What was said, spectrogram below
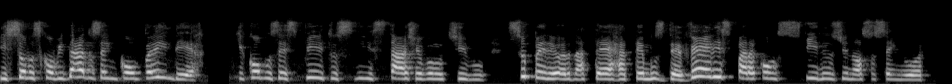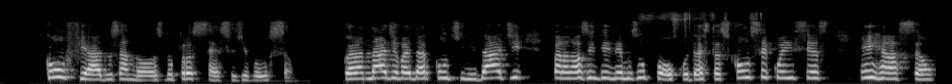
e somos convidados a compreender que, como os espíritos em estágio evolutivo superior na Terra, temos deveres para com os filhos de nosso Senhor, confiados a nós no processo de evolução. Agora, a Nádia vai dar continuidade para nós entendermos um pouco destas consequências em relação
